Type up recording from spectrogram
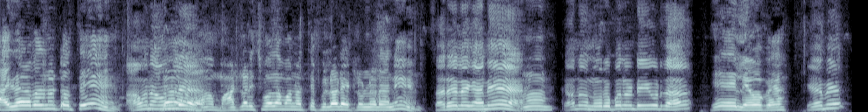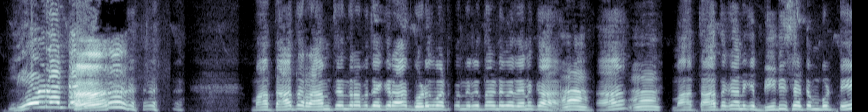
హైదరాబాద్ నుండి వస్తే? అవును అవునులే. ఆ, మాట్లాడిచ్చిపోదామని వస్తే పిల్లాడు ఎట్లున్నాడని. సరేలే గాని నూరు రూపాయలు ఉంటే ఇవ్వడదా ఏ లేవపా ఏమి? లేవురా అంటే. మా తాత రామచంద్రప్ప దగ్గర గొడుగు పట్టుకుని తిరుగుతాడు కదా వెనక. మా తాతగానికి బీడీ సెట్టం పుట్టి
